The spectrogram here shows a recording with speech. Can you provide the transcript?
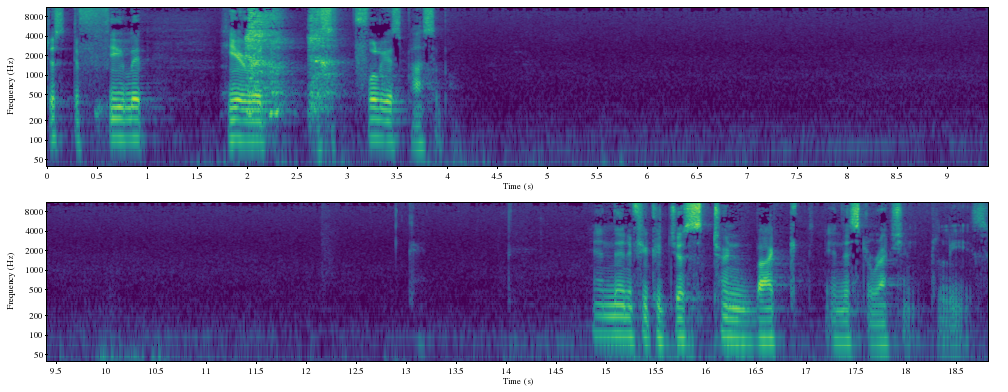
just to feel it, hear it as fully as possible. And then if you could just turn back in this direction, please.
